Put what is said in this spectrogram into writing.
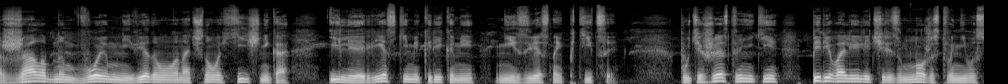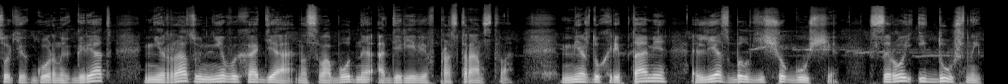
жалобным воем неведомого ночного хищника или резкими криками неизвестной птицы. Путешественники перевалили через множество невысоких горных гряд, ни разу не выходя на свободное от деревьев пространство. Между хребтами лес был еще гуще, сырой и душный,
